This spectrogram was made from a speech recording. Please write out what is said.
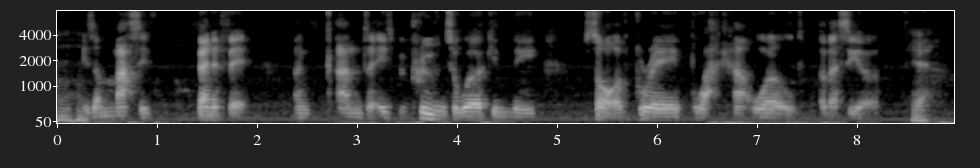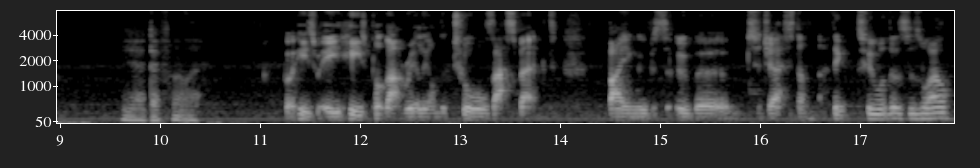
Mhm. is a massive benefit, and and it's been proven to work in the sort of grey black hat world of SEO. Yeah, yeah, definitely. but he's he, he's put that really on the tools aspect, buying Uber Uber Suggest and I think two others as well,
